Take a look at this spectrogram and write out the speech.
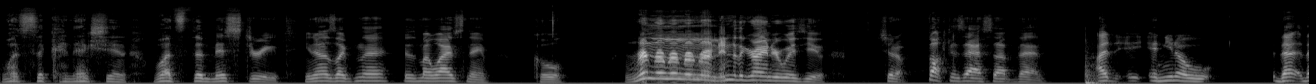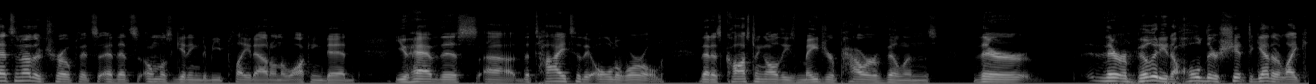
what's the connection? What's the mystery? You know, it's like, nah, this is my wife's name. Cool. Run, run, run, run, run into the grinder with you. Should have fucked his ass up then. I and you know that that's another trope that's uh, that's almost getting to be played out on The Walking Dead. You have this uh, the tie to the old world that is costing all these major power villains their their ability to hold their shit together. Like you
